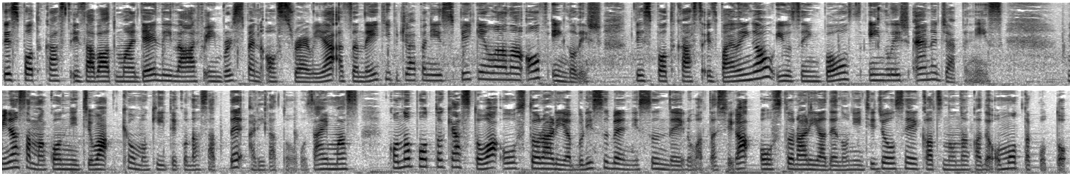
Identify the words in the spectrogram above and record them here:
This podcast is about my daily life in Brisbane, Australia as a native Japanese speaking learner of English. This podcast is bilingual using both English and Japanese. 皆様こんにちは。 今日も聞いてくださってありがとうございます。このポッドキャストはオーストラリア・ブリスベンに住んでいる私がオーストラリアでの日常生活の中で思ったこと、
